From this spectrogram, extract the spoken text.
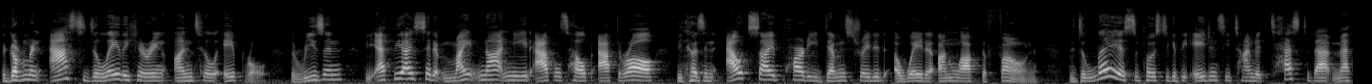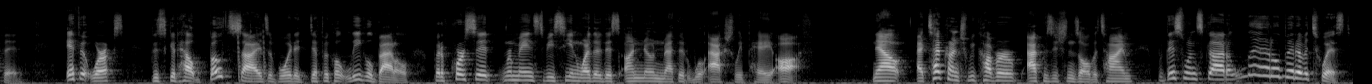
the government asked to delay the hearing until April. The reason? The FBI said it might not need Apple's help after all because an outside party demonstrated a way to unlock the phone. The delay is supposed to give the agency time to test that method. If it works, this could help both sides avoid a difficult legal battle, but of course it remains to be seen whether this unknown method will actually pay off. Now, at TechCrunch, we cover acquisitions all the time, but this one's got a little bit of a twist.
